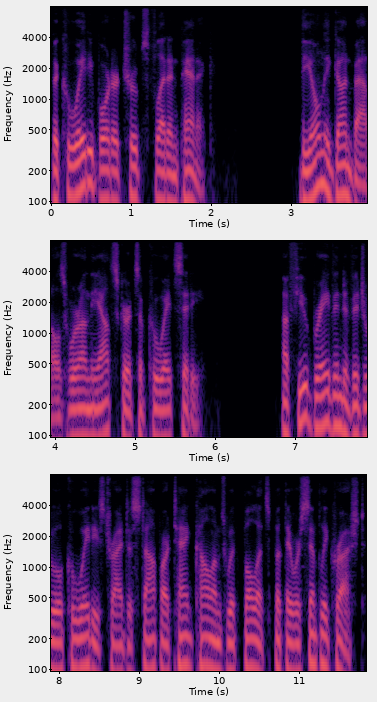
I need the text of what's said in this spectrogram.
The Kuwaiti border troops fled in panic. The only gun battles were on the outskirts of Kuwait City. A few brave individual Kuwaitis tried to stop our tank columns with bullets but they were simply crushed.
